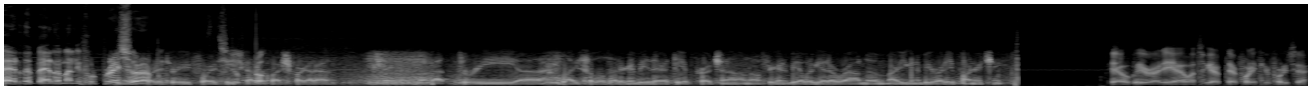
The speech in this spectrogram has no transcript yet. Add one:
verde, verde, manifold pressure. 43, 42, you, got a question. I got a, about three uh, light civils that are going to be there at the approach, and I don't know if you're going to be able to get around them. Are you going to be ready upon reaching? Yeah, we'll be ready uh, once we get up there, 4342.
